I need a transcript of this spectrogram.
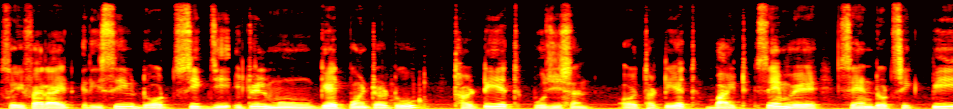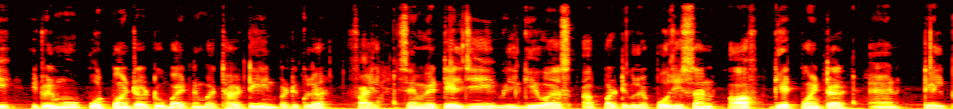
So if i write receive dot seek g it will move get pointer to 30th position or 30th byte. Same way send dot seek p it will move put pointer to byte number 30 in particular file. Same way tellg will give us a particular position of get pointer and tellp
